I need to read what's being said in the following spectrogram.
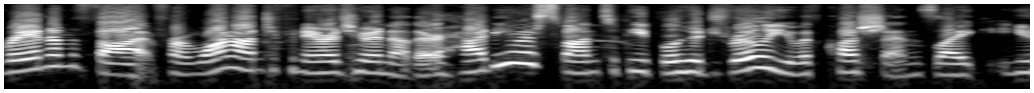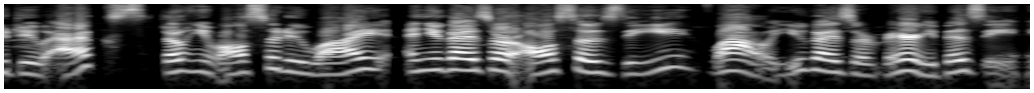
random thought from one entrepreneur to another. How do you respond to people who drill you with questions like you do X, don't you also do Y, and you guys are also Z? Wow, you guys are very busy.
